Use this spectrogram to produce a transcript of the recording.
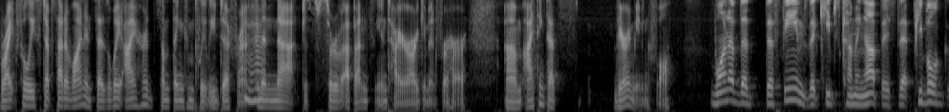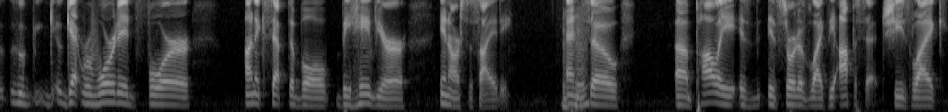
rightfully steps out of line and says, Wait, I heard something completely different. And then that just sort of upends the entire argument for her. Um, I think that's very meaningful. one of the the themes that keeps coming up is that people who g- get rewarded for unacceptable behavior in our society, and so uh, Polly is is sort of like the opposite. She's like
